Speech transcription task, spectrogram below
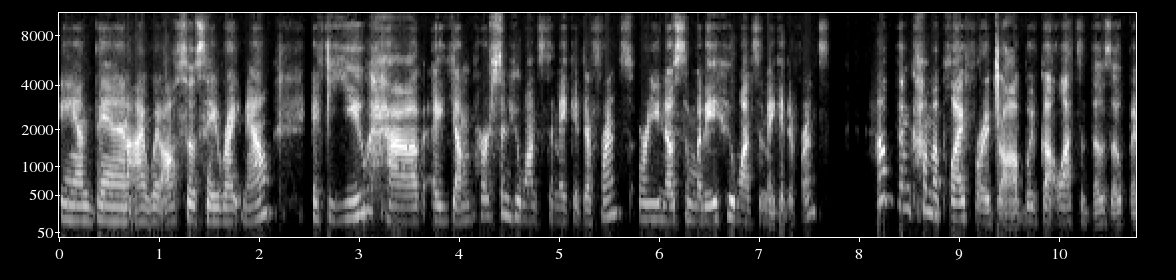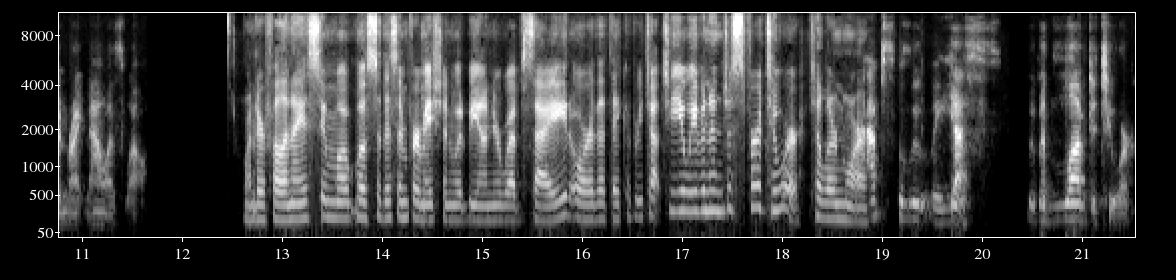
and then I would also say right now, if you have a young person who wants to make a difference, or you know somebody who wants to make a difference, have them come apply for a job. We've got lots of those open right now as well. Wonderful. And I assume mo- most of this information would be on your website or that they could reach out to you even in just for a tour to learn more. Absolutely. Yes. We would love to tour.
